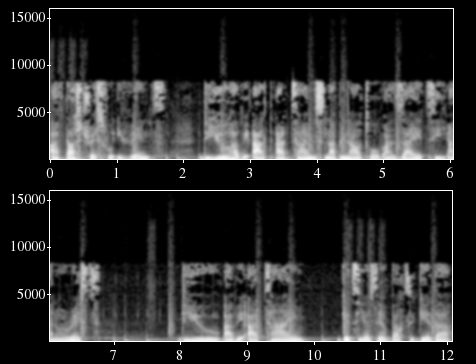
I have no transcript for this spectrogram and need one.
after stressful events? Do you have a hard, hard time snapping out of anxiety and unrest? Do you have a hard time getting yourself back together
